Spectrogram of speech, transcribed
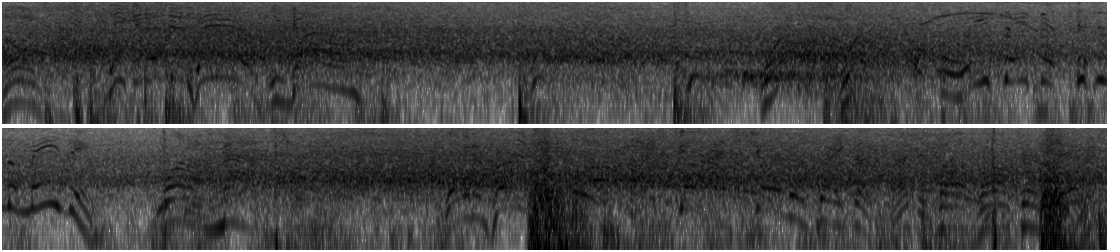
Oh, it's He can end it here. He's got him. What? What? Oh, what do you say? This is amazing. What a match. Look at him. Oh, my God. Shoulder breaker. That could cause long-term damage.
